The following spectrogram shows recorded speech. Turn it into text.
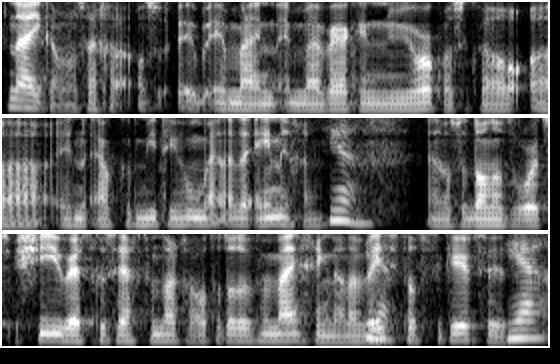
Nee, ik kan wel zeggen, als, in, mijn, in mijn werk in New York was ik wel eh, in elke meeting hoe de enige. Ja, En als er dan het woord she werd gezegd, dan dacht ik altijd dat het over mij ging. Nou, dan weet Ja. je dat het verkeerd zit. ja.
